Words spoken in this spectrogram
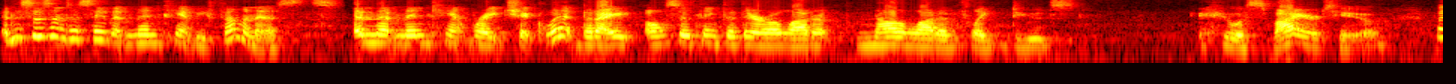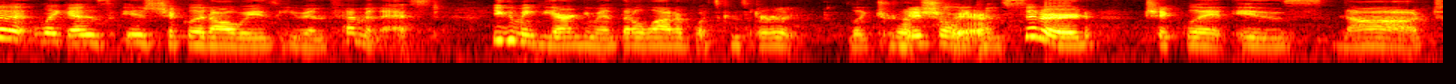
And this isn't to say that men can't be feminists and that men can't write chick lit, but I also think that there are a lot of not a lot of like dudes who aspire to. But like, as is chick lit always even feminist? You can make the argument that a lot of what's considered like traditionally considered chick lit is not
